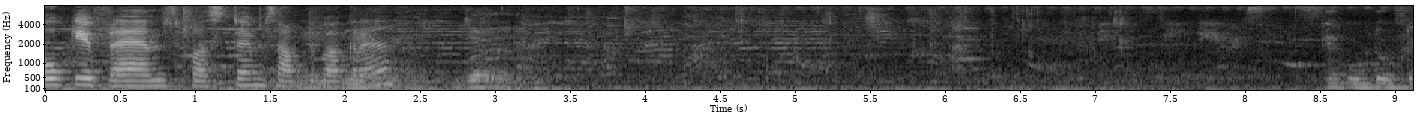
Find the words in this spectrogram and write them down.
ஓகே ஃப்ரெண்ட்ஸ் ஃபஸ்ட் டைம் சாப்பிட்டு பார்க்குறேன் உள்ள உள்ள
